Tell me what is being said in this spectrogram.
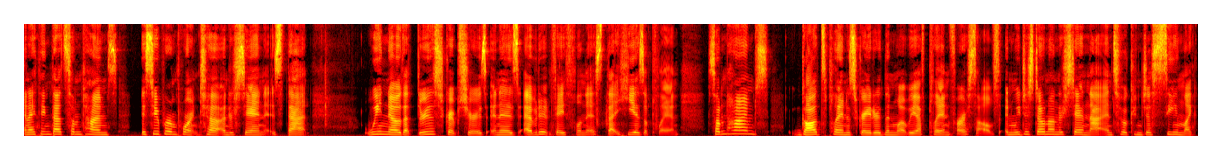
And I think that sometimes is super important to understand is that we know that through the scriptures and His evident faithfulness that He has a plan. Sometimes God's plan is greater than what we have planned for ourselves, and we just don't understand that. And so it can just seem like,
